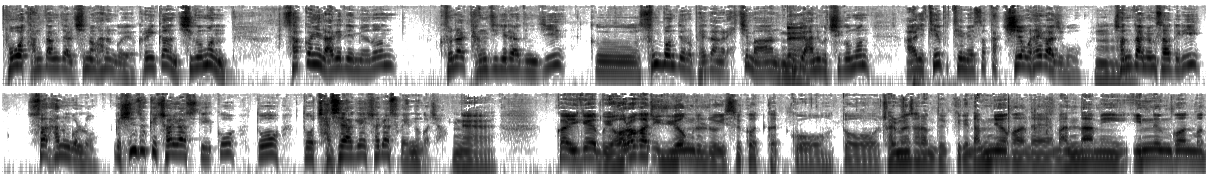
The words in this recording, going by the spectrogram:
보호 담당자를 지명하는 거예요. 그러니까 지금은 사건이 나게 되면은 그날 당직이라든지 그 순번대로 배당을 했지만 그게 네. 아니고 지금은 아예 TF팀에서 딱 지정을 해가지고 음. 전담 형사들이 수사를 하는 걸로 그러니까 신속히 처리할 수도 있고 또 또 자세하게 처리할 수가 있는 거죠. 네. 그러니까 이게 뭐 여러 가지 유형들도 있을 것 같고 또 젊은 사람들끼리 남녀 간의 만남이 있는 건 뭐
